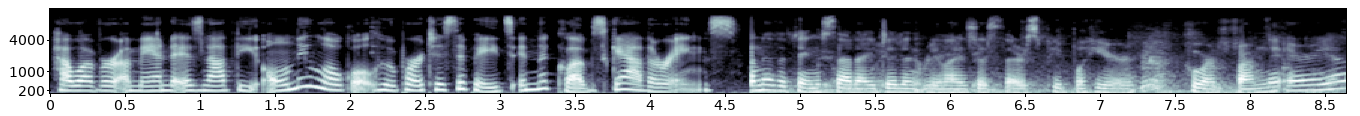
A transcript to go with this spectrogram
However, Amanda is not the only local who participates in the club's gatherings. One of the things that I didn't realize is there's people here who are from the area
